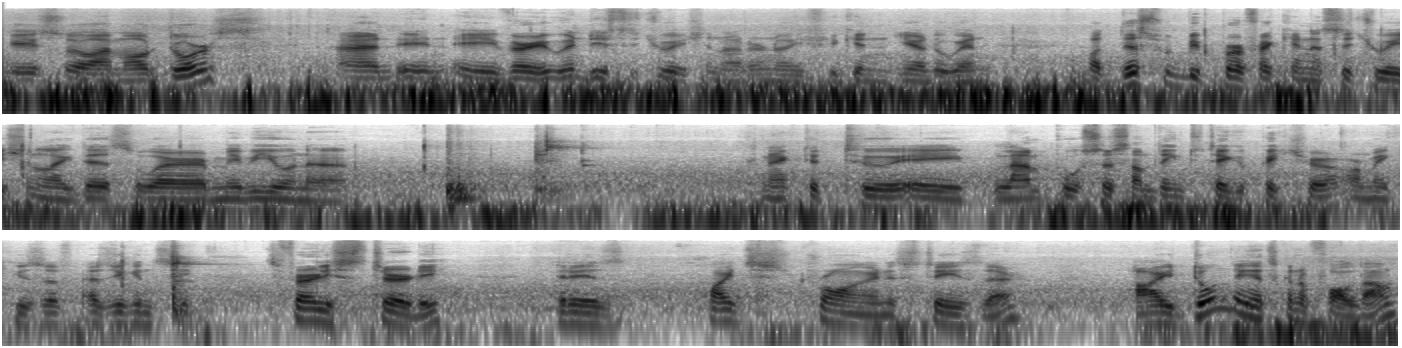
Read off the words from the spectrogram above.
Okay, so I'm outdoors and in a very windy situation. I don't know if you can hear the wind, but this would be perfect in a situation like this where maybe you wanna connected to a lamppost or something to take a picture or make use of. As you can see, it's fairly sturdy. It is quite strong and it stays there. I don't think it's going to fall down.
